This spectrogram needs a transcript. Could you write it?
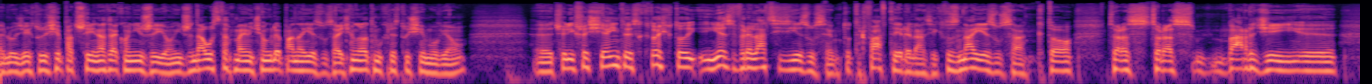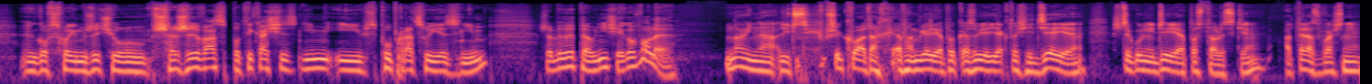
Y, Ludzie, którzy się patrzyli na to, jak oni żyją i że na ustach mają ciągle Pana Jezusa i ciągle o tym Chrystusie mówią. Y, Czyli chrześcijanin to jest ktoś, kto jest w relacji z Jezusem, kto trwa w tej relacji, kto zna Jezusa, kto coraz, coraz bardziej go w swoim życiu przeżywa, spotyka się z nim i współpracuje z nim, żeby wypełnić jego wolę. No i na licznych przykładach Ewangelia pokazuje, jak to się dzieje, szczególnie dzieje apostolskie. A teraz właśnie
